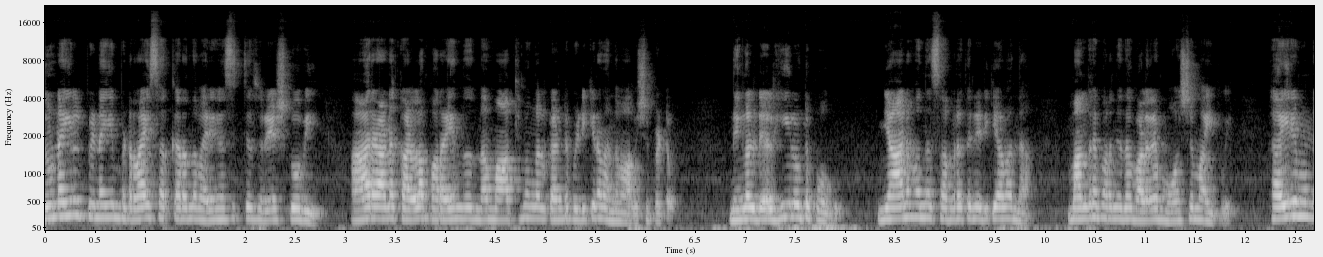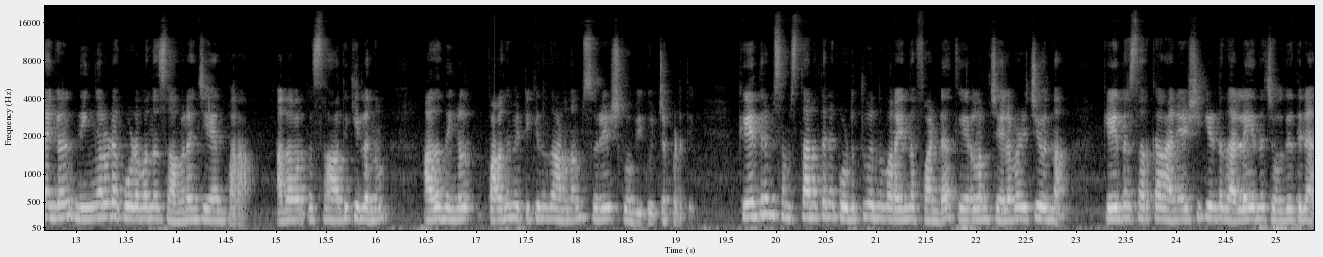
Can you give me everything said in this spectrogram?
നുണയിൽ പിണയും പിണറായി സർക്കാർ എന്ന് പരിഹസിച്ച സുരേഷ് ഗോപി ആരാണ് കള്ളം പറയുന്നതെന്ന് മാധ്യമങ്ങൾ കണ്ടുപിടിക്കണമെന്നും ആവശ്യപ്പെട്ടു. നിങ്ങൾ ഡൽഹിയിലോട്ട് പോകൂ. ഞാനും വന്ന് സമരത്തിനിരിക്കാമെന്ന് മന്ത്രി പറഞ്ഞത് വളരെ മോശമായി പോയി. ധൈര്യമുണ്ടെങ്കിൽ നിങ്ങളുടെ കൂടെ വന്ന് സമരം ചെയ്യാൻ പറ. അതവർക്ക് സാധിക്കില്ലെന്നും അത് നിങ്ങൾ പറഞ്ഞു പറ്റിക്കുന്നതാണെന്നും സുരേഷ് ഗോപി കുറ്റപ്പെടുത്തി. കേന്ദ്രം സംസ്ഥാനത്തിന് കൊടുത്തു എന്ന് പറയുന്ന ഫണ്ട് കേരളം ചെലവഴിച്ചു എന്ന് കേന്ദ്ര സർക്കാർ അന്വേഷിക്കേണ്ടതല്ലേ എന്ന ചോദ്യത്തിന്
